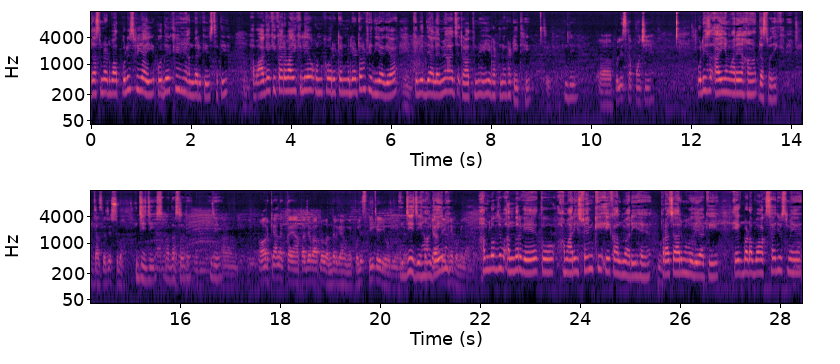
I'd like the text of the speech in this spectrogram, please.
दस मिनट बाद पुलिस भी आई वो देखे हैं अंदर की स्थिति। अब आगे की कार्रवाई के लिए उनको रिटर्न में लेटर भी दिया गया कि विद्यालय में आज रात में ये घटना घटी थी। जी। पुलिस कब पहुँची है? पुलिस आई हमारे यहाँ दस बजे दस बजे सुबह। जी जी सुबह दस बजे। जी। और क्या लगता है यहाँ पर जब आप लोग अंदर गए होंगे पुलिस भी गई होगी जी जी तो हाँ क्या गई देखने ना को मिला हम लोग जब अंदर गए तो हमारी स्वयं की एक अलमारी है प्राचार्य महोदया की। एक बड़ा बॉक्स है जिसमें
